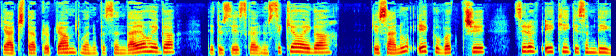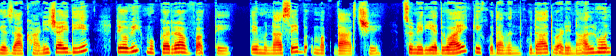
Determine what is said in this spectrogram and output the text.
ਕਿ ਅੱਜ ਦਾ ਪ੍ਰੋਗਰਾਮ ਤੁਹਾਨੂੰ ਪਸੰਦ ਆਇਆ ਹੋਵੇਗਾ ਤੇ ਤੁਸੀਂ ਇਸ ਗੱਲ ਨੂੰ ਸਿੱਖਿਆ ਹੋਵੇਗਾ। ਕਿ ਸਾਨੂੰ ਇੱਕ ਵਕਤ 'ਚ ਸਿਰਫ ਇੱਕ ਹੀ ਕਿਸਮ ਦੀ ਗਿਜ਼ਾ ਖਾਣੀ ਚਾਹੀਦੀ ਏ ਤੇ ਉਹ ਵੀ ਮੁਕਰਰਾ ਵਕਤ ਤੇ ਤੇ ਮੁਨਾਸਿਬ ਮਕਦਾਰ 'ਚ ਸੋ ਮੇਰੀ ਇਹ ਦੁਆ ਹੈ ਕਿ ਖੁਦਾਵੰਦ ਖੁਦਾ ਤੁਹਾਡੇ ਨਾਲ ਹੋਣ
